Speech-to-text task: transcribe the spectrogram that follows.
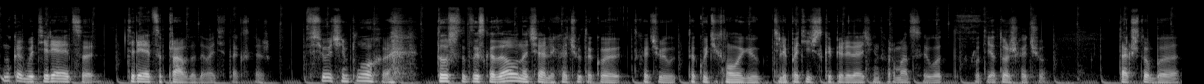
Ну, как бы теряется, теряется правда, давайте так скажем. Все очень плохо. То, что ты сказал вначале, хочу, такое, хочу такую технологию телепатической передачи информации, вот, вот я тоже хочу. Так, чтобы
